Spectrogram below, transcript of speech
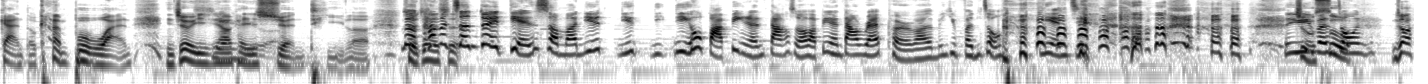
干都看不完，你就已经要开始选题了。没有，他们针对点什么？你你你你以后把病人当什么？把病人当 rapper 吗？什么一分钟念经？一分钟，你说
